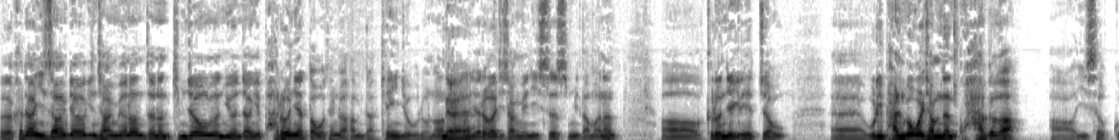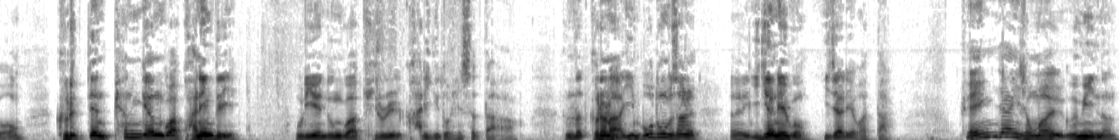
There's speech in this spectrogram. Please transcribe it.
어, 가장 인상적인 장면은 저는 김정은 위원장의 발언이었다고 생각합니다. 개인적으로는 네. 여러 가지 장면이 있었습니다만은 어, 그런 얘기를 했죠. 에, 우리 발목을 잡는 과거가 어, 있었고 그릇된 편견과 관행들이 우리의 눈과 귀를 가리기도 했었다. 그러나 이 모든 것을 어, 이겨내고 이 자리에 왔다. 굉장히 정말 의미 있는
